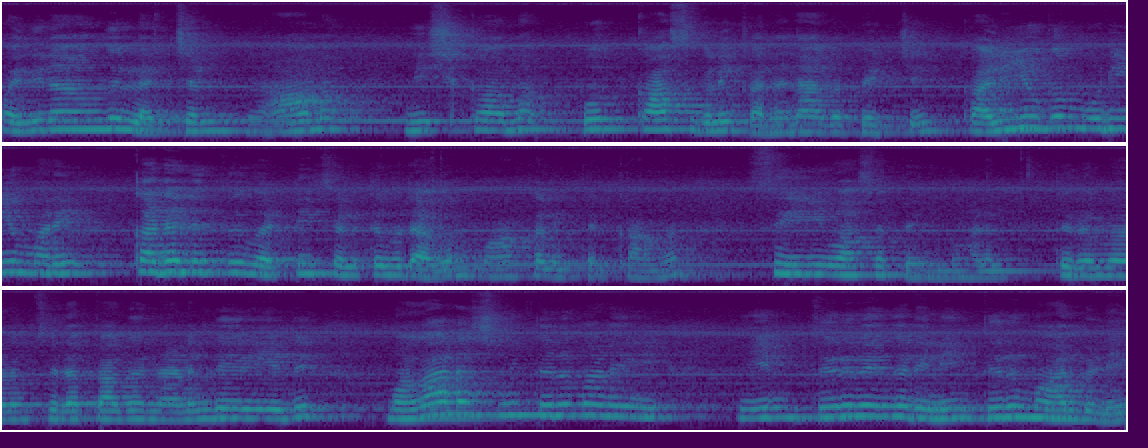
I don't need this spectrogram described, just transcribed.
பதினான்கு லட்சம் ராம நிஷ்காம பொற்காசுகளை கடனாக பெற்று கலியுகம் முடியும் வரை கடலுக்கு வட்டி செலுத்துவதாக வாக்களித்திருக்காங்க சீனிவாச பெருமாளும் திருமணம் சிறப்பாக நடந்தேறியது மகாலட்சுமி திருமணையின் திருவெங்கடனின் திருமார்பிலே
